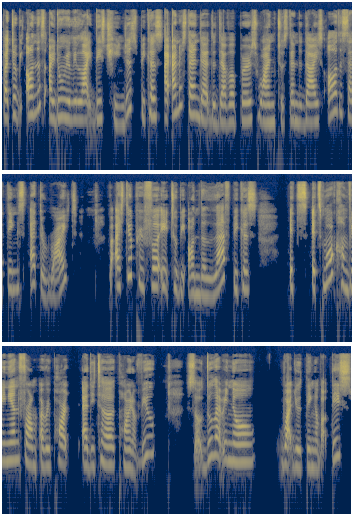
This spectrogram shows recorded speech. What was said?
But to be honest, I don't really like these changes because I understand that the developers want to standardize all the settings at the right. But I still prefer it to be on the left because it's it's more convenient from a report editor point of view. So do let me know what you think about this.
